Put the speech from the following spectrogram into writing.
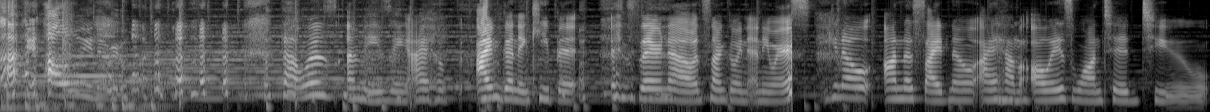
Happy Halloween, everyone. that was amazing. I hope I'm gonna keep it. It's there now. It's not going anywhere. You know, on a side note, I have Mhm. always wanted to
